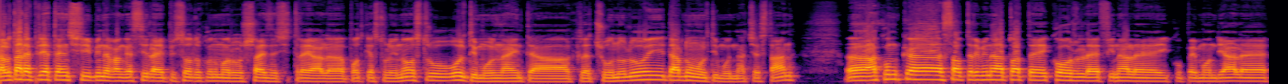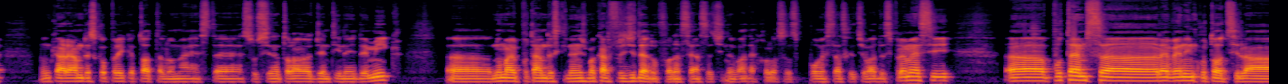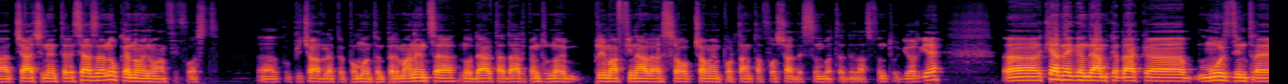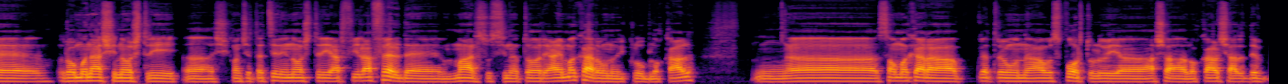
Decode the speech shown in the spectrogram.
Salutare prieteni și bine v-am găsit la episodul cu numărul 63 al uh, podcastului nostru, ultimul înaintea Crăciunului, dar nu ultimul în acest an. Uh, acum că s-au terminat toate ecourile finale Cupei Mondiale, în care am descoperit că toată lumea este susținător al Argentinei de mic, uh, nu mai puteam deschide nici măcar frigiderul fără să iasă cineva de acolo să povestească ceva despre Messi. Putem să revenim cu toții la ceea ce ne interesează, nu că noi nu am fi fost Uh, cu picioarele pe pământ în permanență, nu de alta, dar pentru noi prima finală sau cea mai importantă a fost cea de sâmbătă de la Sfântul Gheorghe. Uh, chiar ne gândeam că dacă mulți dintre românașii noștri uh, și concetățenii noștri ar fi la fel de mari susținători ai măcar unui club local, sau măcar a, către un au sportului așa local și ar de,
